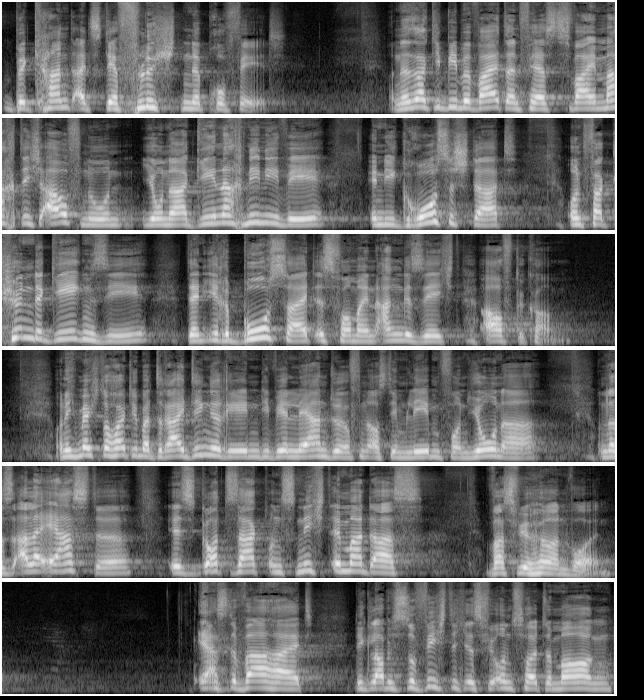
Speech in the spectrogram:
bekannt als der flüchtende Prophet. Und dann sagt die Bibel weiter in Vers 2, mach dich auf nun, Jona, geh nach Ninive, in die große Stadt und verkünde gegen sie, denn ihre Bosheit ist vor mein Angesicht aufgekommen. Und ich möchte heute über drei Dinge reden, die wir lernen dürfen aus dem Leben von Jona. Und das allererste ist, Gott sagt uns nicht immer das, was wir hören wollen. Erste Wahrheit, die, glaube ich, so wichtig ist für uns heute Morgen.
